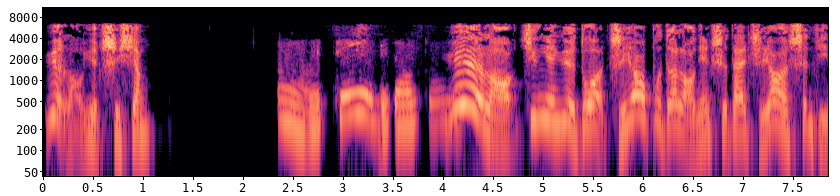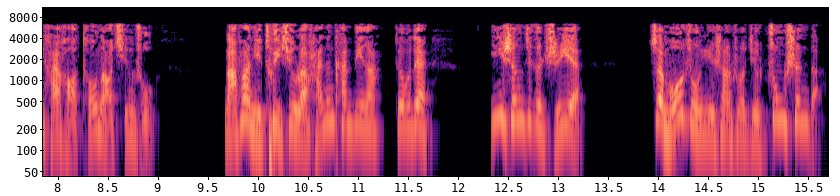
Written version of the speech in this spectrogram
越老越吃香。嗯，经验比较多。越老经验越多，只要不得老年痴呆，只要身体还好，头脑清楚，哪怕你退休了还能看病啊，对不对？医生这个职业，在某种意义上说就终身的，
